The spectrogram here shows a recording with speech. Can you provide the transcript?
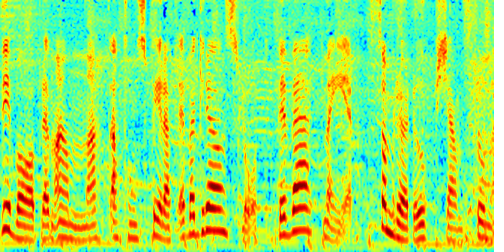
Det var bland annat att hon spelat Ebba Gröns låt Beväpna er som rörde upp känslorna.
